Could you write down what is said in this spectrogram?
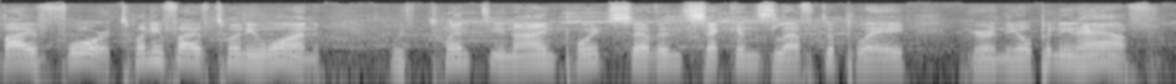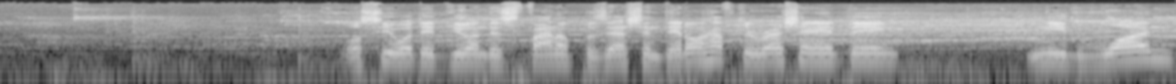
by four, 25 21, with 29.7 seconds left to play here in the opening half. We'll see what they do on this final possession. They don't have to rush anything. You need one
